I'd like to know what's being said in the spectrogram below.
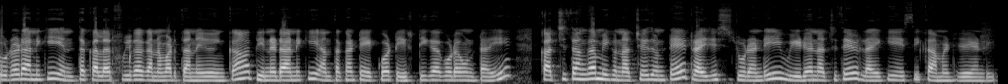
చూడడానికి ఎంత కలర్ఫుల్గా కనబడతాయో ఇంకా. తినడానికి అంతకంటే ఎక్కువ టేస్టీగా కూడా ఉంటాయి. ఖచ్చితంగా మీకు నచ్చేది ఉంటే ట్రై చేసి చూడండి. వీడియో నచ్చితే లైక్ చేసి కామెంట్ చేయండి.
